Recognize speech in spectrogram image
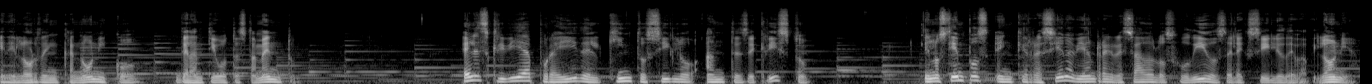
en el orden canónico del Antiguo Testamento. Él escribía por ahí del quinto siglo antes de Cristo, en los tiempos en que recién habían regresado los judíos del exilio de Babilonia.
